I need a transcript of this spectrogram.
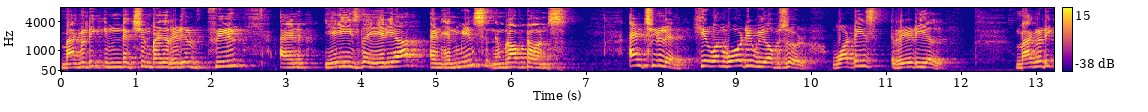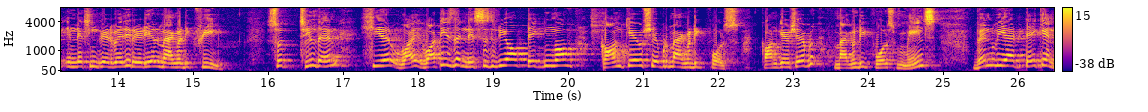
magnetic induction by the radial field. And a is the area. And n means number of turns. And children here one word we observe. What is radial? Magnetic induction created by the radial magnetic field. So children here why what is the necessity of taking of concave shaped magnetic poles? Concave shaped magnetic poles means when we are taken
